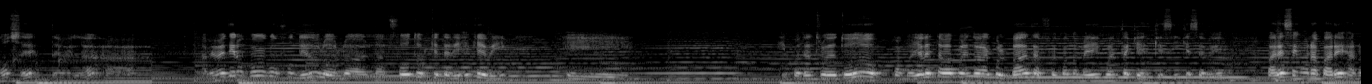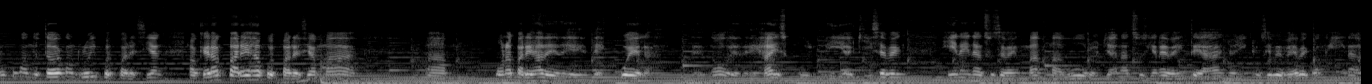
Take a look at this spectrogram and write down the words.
no sé, de verdad. A, mí me tiene un poco confundido las fotos que te dije que vi. Y, y pues dentro de todo, cuando ya le estaba poniendo la corbata, fue cuando me di cuenta que, que sí que se ve. Parecen una pareja, ¿no? Cuando estaba con Rui, pues parecían, aunque eran pareja, pues parecían más una pareja de, de, escuela, ¿no? De, de high school. Y aquí se ven Hina y Natsu se ven más maduros. Ya Natsu tiene 20 años, inclusive bebe con Hina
